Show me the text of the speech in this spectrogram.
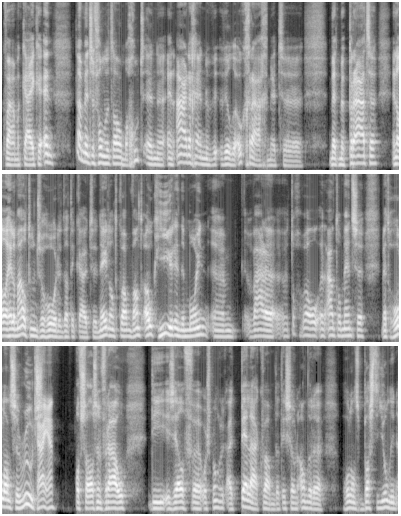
kwamen kijken. En nou, mensen vonden het allemaal goed en, eh, en aardig. En wi- wilden ook graag met, eh, met me praten. En al helemaal toen ze hoorden dat ik uit eh, Nederland kwam. Want ook hier in Des Moines ehm, waren toch wel een aantal mensen met Hollandse roots. Ja, ja. Of zoals een vrouw die zelf oorspronkelijk uit Pella kwam. Dat is zo'n andere Hollands bastion in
